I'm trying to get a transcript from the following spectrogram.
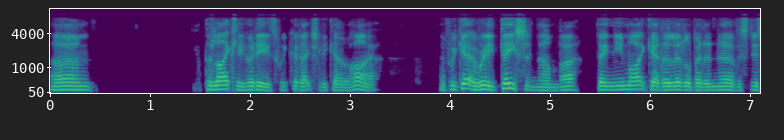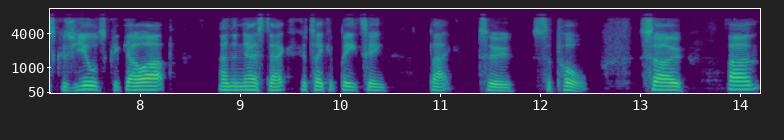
um, the likelihood is we could actually go higher. If we get a really decent number, then you might get a little bit of nervousness because yields could go up and the NASDAQ could take a beating back to support. So, um,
